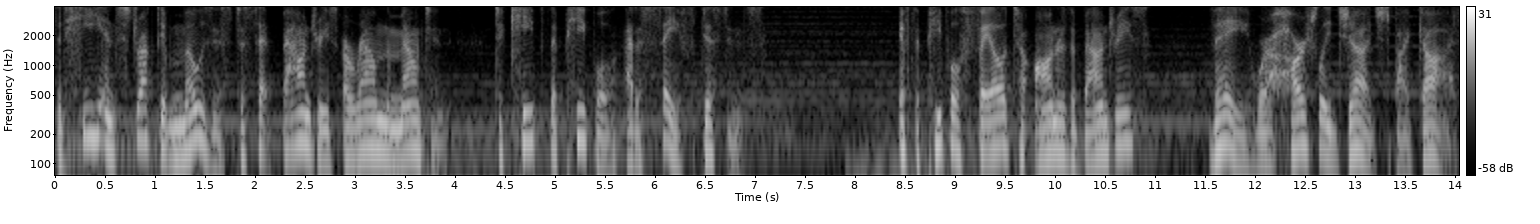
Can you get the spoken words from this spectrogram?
that he instructed Moses to set boundaries around the mountain to keep the people at a safe distance. If the people failed to honor the boundaries, they were harshly judged by God.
